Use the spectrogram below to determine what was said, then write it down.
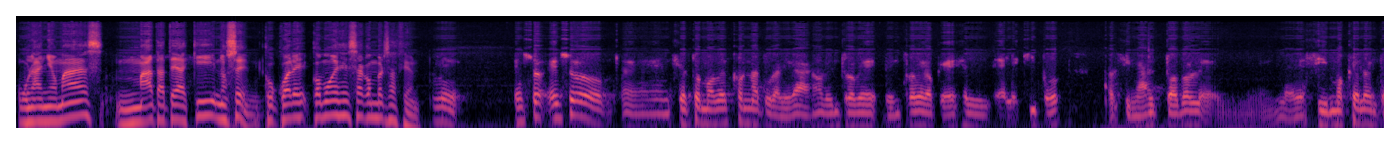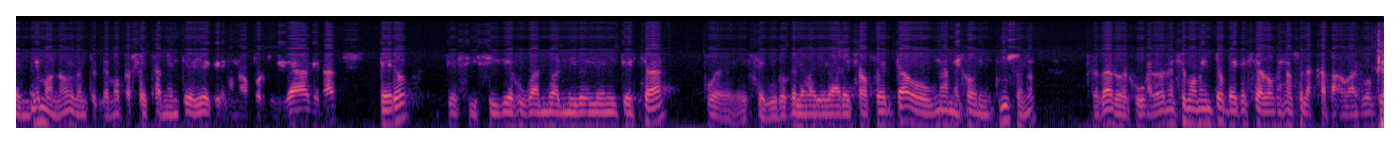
un año más, mátate aquí, no sé, cu- ¿cuál es, ¿cómo es esa conversación? Eso, eso eh, en cierto modo es con naturalidad, ¿no? Dentro de, dentro de lo que es el, el equipo, al final todos le- le decimos que lo entendemos, ¿no? Lo entendemos perfectamente, oye, que es una oportunidad, que tal, pero que si sigue jugando al nivel en el que está, pues seguro que le va a llegar esa oferta o una mejor incluso, ¿no? Pero claro, el jugador en ese momento ve que si a lo mejor se le ha escapado algo que,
